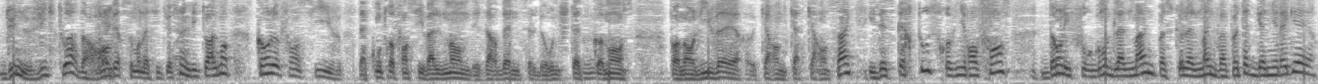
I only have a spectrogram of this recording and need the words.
d'une victoire, d'un renversement de la situation, une victoire allemande. Quand l'offensive, la contre-offensive allemande des Ardennes, celle de Rundstedt, mm. commence pendant l'hiver 44-45, ils espèrent tous revenir en France dans les fourgons de l'Allemagne parce que l'Allemagne va peut peut-être gagner la guerre.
